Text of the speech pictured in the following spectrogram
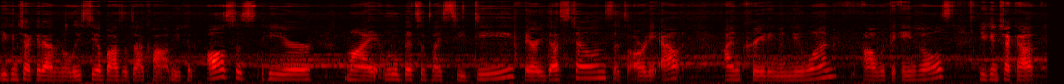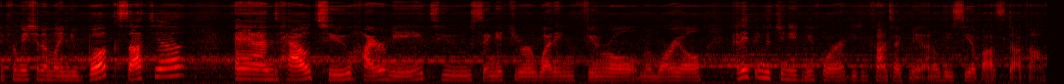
You can check it out on aliciabozza.com. You can also hear my little bits of my CD, Fairy Dust Tones, that's already out. I'm creating a new one uh, with the angels. You can check out information on my new book, Satya, and how to hire me to sing at your wedding, funeral, memorial, anything that you need me for. You can contact me on aliciabozza.com.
